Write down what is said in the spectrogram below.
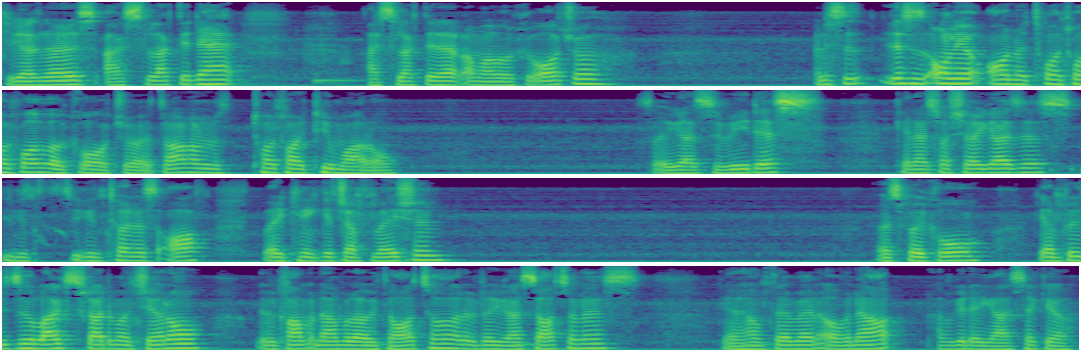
So you guys notice I selected that. I selected that on my Roku Ultra. And this is this is only on the 2024 Roku Ultra. It's not on the 2022 model. So you guys read this. Okay, I just want to show you guys this. You can you can turn this off, but you can't get your information. That's pretty cool. Again, please do like, subscribe to my channel. Leave a comment down below your thoughts on it. If you guys thoughts on this. Get home there, man. Over and out. Have a good day, guys. Take care.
